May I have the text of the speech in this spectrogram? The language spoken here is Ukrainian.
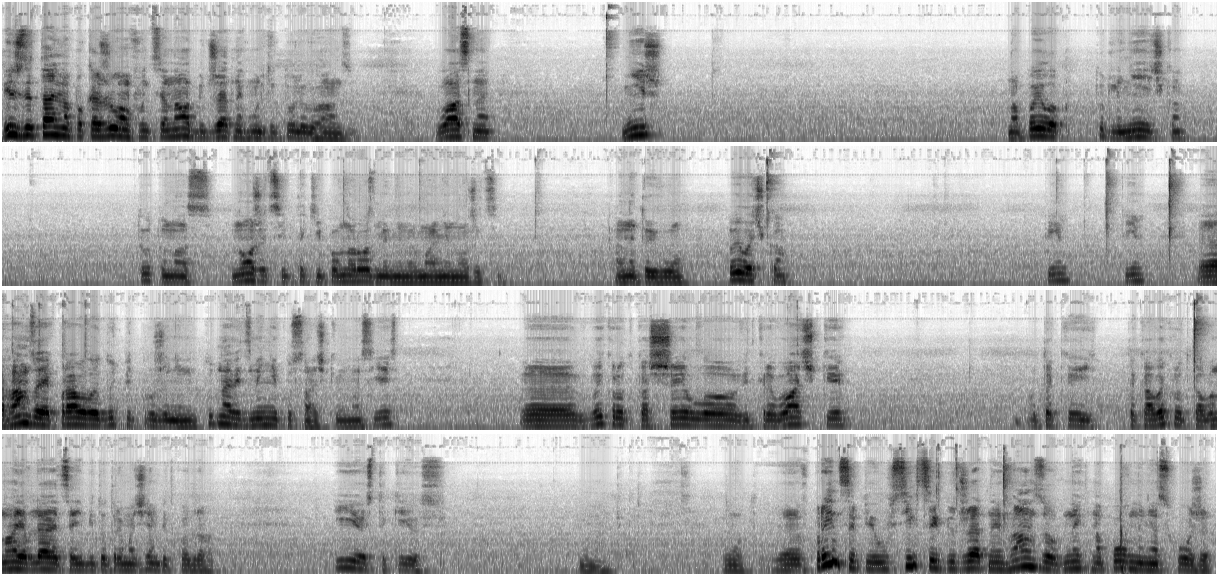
Більш детально покажу вам функціонал бюджетних мультитулів Ганзу. Власне, ніж, напилок, тут лінієчка. Тут у нас ножиці, такі повнорозмірні нормальні ножиці, а не той во. Пилочка. Пім, пім. Е, Ганзо, як правило, йдуть підпружинені. Тут навіть змінні кусачки у нас є. Е, Викрутка, шило, відкривачки. Отакий, така викрутка, вона є і бітотримачем під квадрат. І ось такий ось моментик. От. Е, В принципі, у всіх цих бюджетних ганзо в них наповнення схоже.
